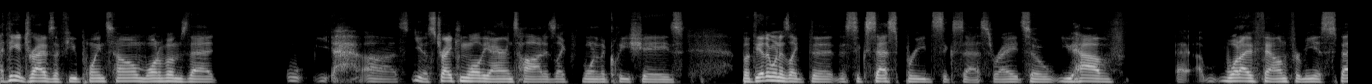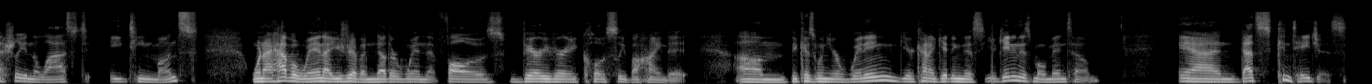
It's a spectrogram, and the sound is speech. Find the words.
I think it drives a few points home. One of them is that uh you know striking while the iron's hot is like one of the cliches, but the other one is like the the success breeds success, right? So you have uh, what I've found for me, especially in the last 18 months, when I have a win, I usually have another win that follows very, very closely behind it. Um, because when you're winning, you're kind of getting this, you're gaining this momentum, and that's contagious.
